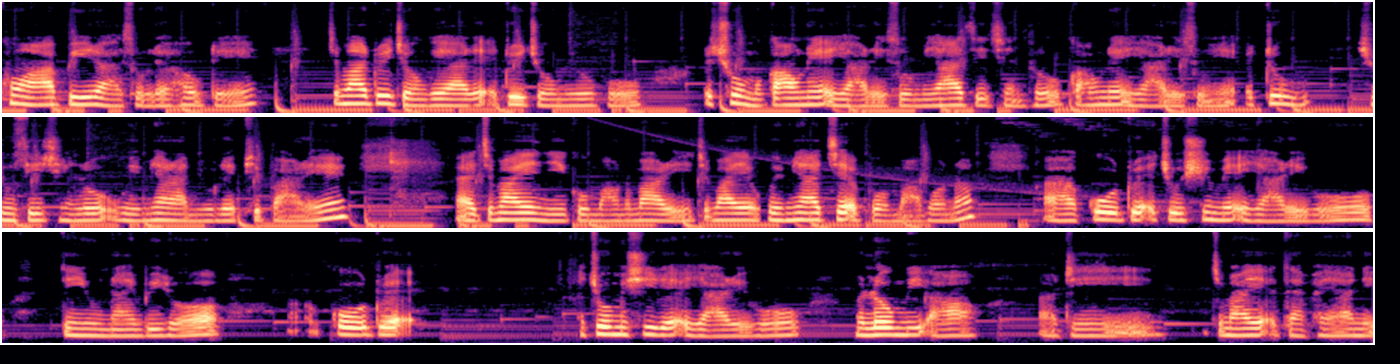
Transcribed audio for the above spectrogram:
ခွန်အားပေးတာဆိုလဲဟုတ်တယ်ကျမတွေ့ကြုံခဲ့ရတဲ့အတွေ့အကြုံမျိုးကိုတချို့မကောင်းတဲ့အရာတွေဆိုမရစီခြင်းလို့ကောင်းတဲ့အရာတွေဆိုရင်အတူယူစီခြင်းလို့ဝေမျှတာမျိုးလည်းဖြစ်ပါတယ်အဲကျမရဲ့ညီကိုမောင်နှမတွေကျမရဲ့ဝေမျှချက်အပေါ်မှာပေါ့နော်အာကိုအတွက်အကျိုးရှိမဲ့အရာတွေကိုသင်ယူနိုင်ပြီးတော့ ကိုအတွက်အကျိုးမရှိတဲ့အရာတွေကိုမလုပ်မိအောင်ဒီကျမရဲ့အတန်ဖန်ကနေ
